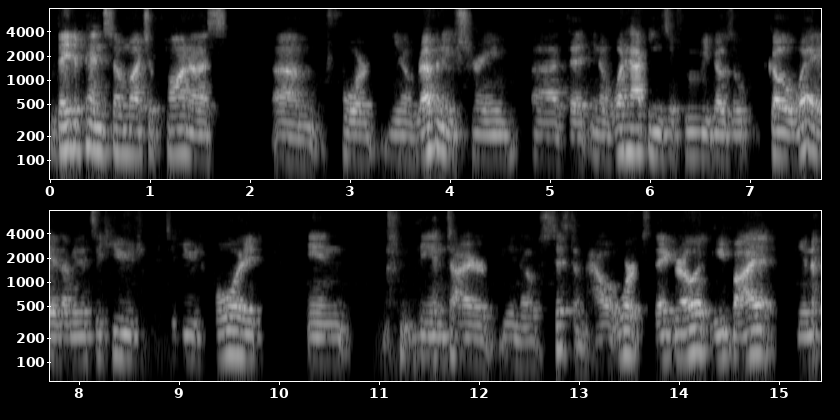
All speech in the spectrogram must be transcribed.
they depend so much upon us um, for you know revenue stream uh, that you know what happens if we go go away? I mean it's a huge it's a huge void in the entire you know system how it works. They grow it we buy it you know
